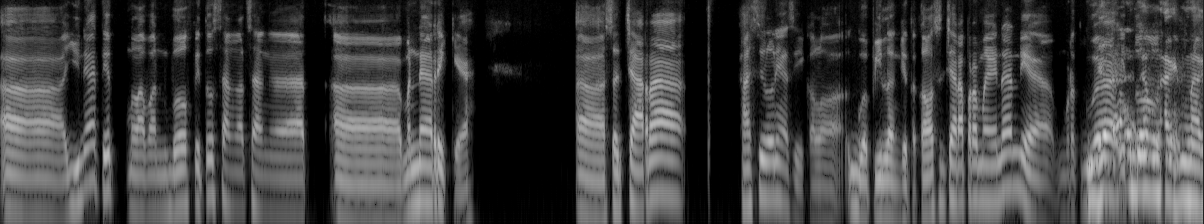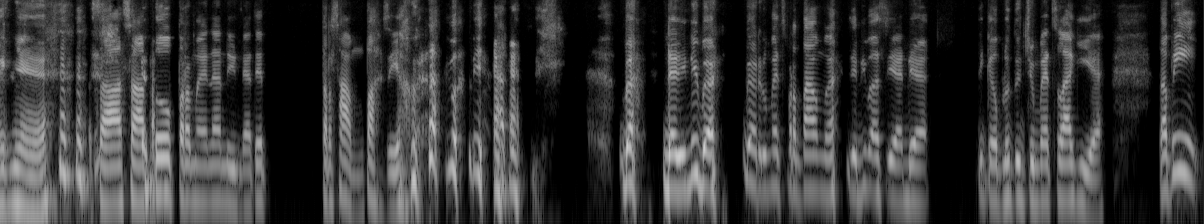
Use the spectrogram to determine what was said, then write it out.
uh, United melawan Wolves itu sangat-sangat uh, menarik ya uh, secara hasilnya sih kalau gue bilang gitu kalau secara permainan ya menurut gue itu menarik menariknya ya salah satu permainan United tersampah sih yang gue lihat. Dan ini baru, baru match pertama, jadi masih ada 37 match lagi ya. Tapi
